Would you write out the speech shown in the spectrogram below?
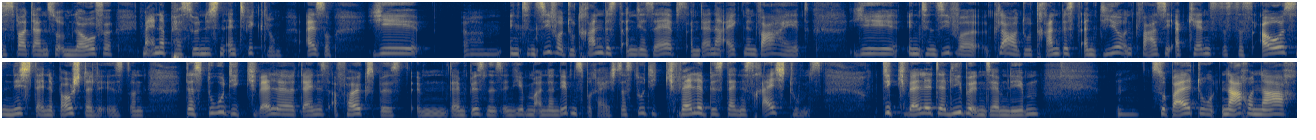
das war dann so im Laufe meiner persönlichen Entwicklung. Also je ähm, intensiver du dran bist an dir selbst, an deiner eigenen Wahrheit, je intensiver, klar, du dran bist an dir und quasi erkennst, dass das Außen nicht deine Baustelle ist und dass du die Quelle deines Erfolgs bist in deinem Business, in jedem anderen Lebensbereich, dass du die Quelle bist deines Reichtums, die Quelle der Liebe in deinem Leben. Sobald du nach und nach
